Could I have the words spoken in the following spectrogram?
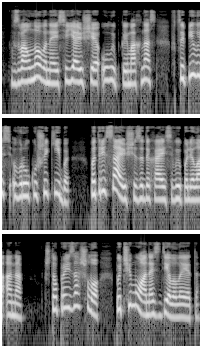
— Взволнованная, сияющая улыбкой Махнас вцепилась в руку Шикибы. Потрясающе, задыхаясь, выпалила она. Что произошло? Почему она сделала это?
